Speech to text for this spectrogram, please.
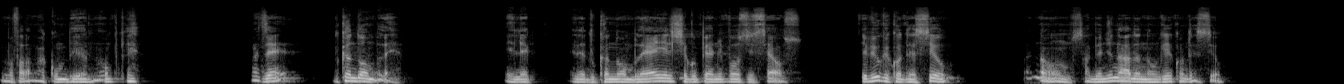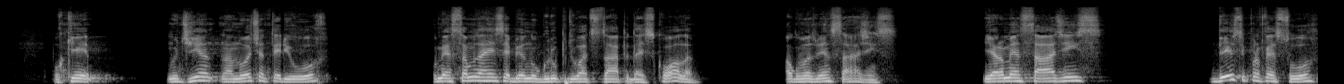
Não vou falar macumbeiro, não, porque. Mas é do candomblé. Ele é, ele é do candomblé e ele chegou perto de mim e falou assim: Celso, você viu o que aconteceu? Não, não sabia de nada, não, o que aconteceu. Porque no dia, na noite anterior, começamos a receber no grupo de WhatsApp da escola algumas mensagens. E eram mensagens desse professor,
